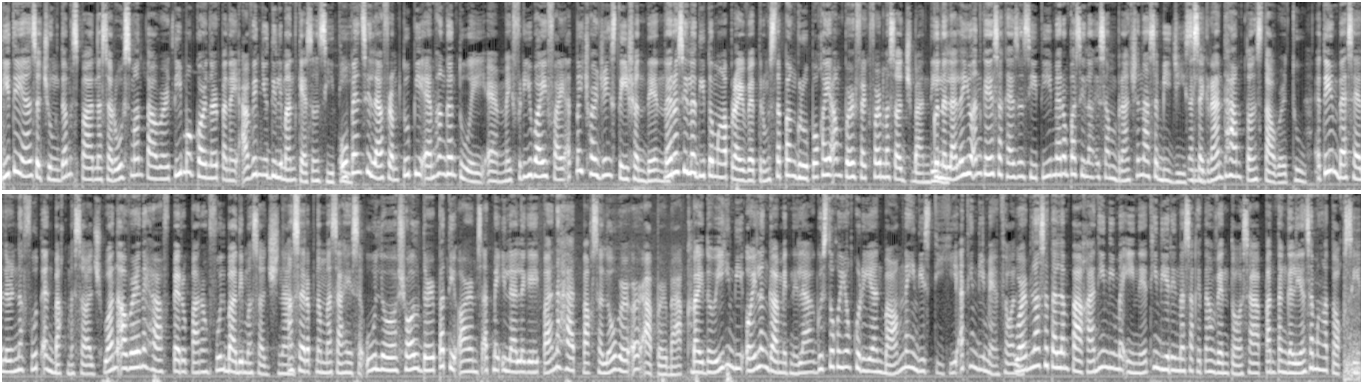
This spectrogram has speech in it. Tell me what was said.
Dito yan sa Chungdam Spa na sa Rosemont Tower, Timog Corner, Panay Avenue, Diliman, Quezon City. Open sila from 2pm hanggang 2am. May free wifi at may charging station din. Meron sila dito mga private rooms na pang grupo kaya ang perfect for massage banding. Kung nalalayuan kayo sa Quezon City, meron pa silang isang branch na nasa BGC. Nasa Grand Hamptons Tower 2. Ito yung bestseller na foot and back massage. One hour and a half pero parang full body massage na. Ang sarap ng masahe sa ulo, shoulder, pati arms at may ilalagay pa na hot pack sa lower or upper back. By the way, hindi oil ang gamit nila. Gusto ko yung Korean balm na hindi sticky at hindi menthol. Warm lang sa talampakan, hindi mainit, hindi rin masakit ang ventosa. Pantanggal yan sa mga toxin.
